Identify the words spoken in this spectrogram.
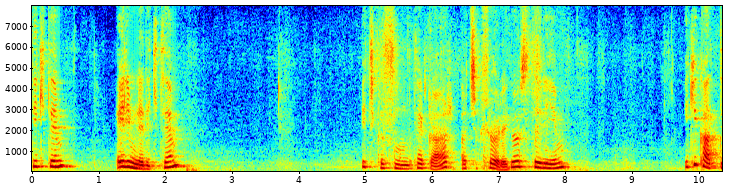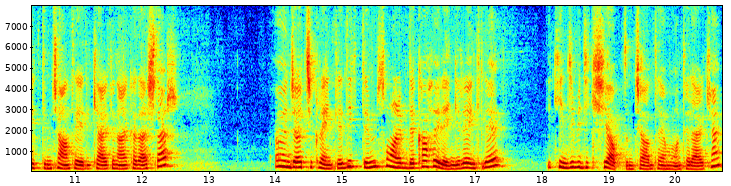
diktim. Elimle diktim. İç kısmını tekrar açıp şöyle göstereyim. İki kat diktim çantaya dikerken arkadaşlar. Önce açık renkle diktim. Sonra bir de kahverengi renkle ikinci bir dikişi yaptım çantaya montelerken.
